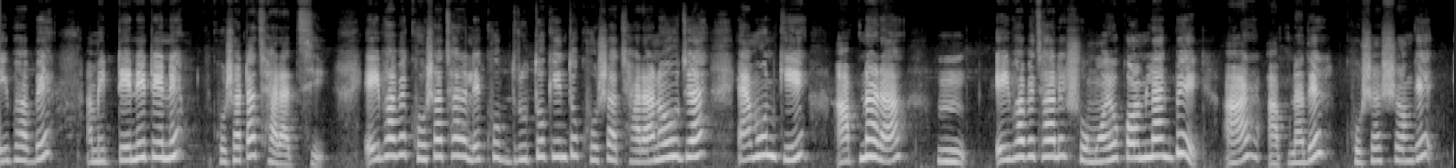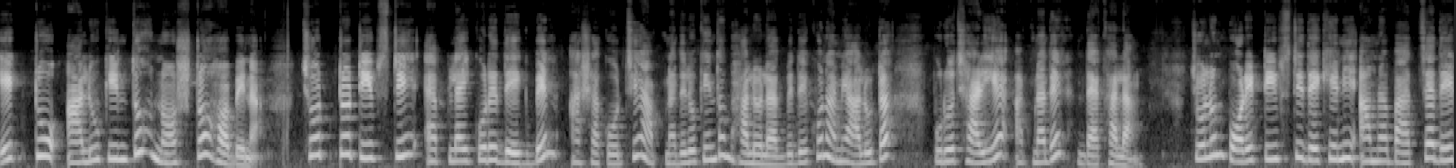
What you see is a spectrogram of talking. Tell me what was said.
এইভাবে আমি টেনে টেনে খোসাটা ছাড়াচ্ছি। এইভাবে খোসা ছাড়ালে খুব দ্রুত কিন্তু খোসা ছাড়ানোও যায়। এমনকি আপনারা উম, এইভাবে ছাড়লে সময়ও কম লাগবে আর আপনাদের খোসার সঙ্গে একটু আলু কিন্তু নষ্ট হবে না। ছোট্ট টিপসটি অ্যাপ্লাই করে দেখবেন। আশা করছি আপনাদেরও কিন্তু ভালো লাগবে। দেখুন, আমি আলুটা পুরো ছাড়িয়ে আপনাদের দেখালাম। চলুন পরের টিপসটি দেখে নিই। আমরা বাচ্চাদের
